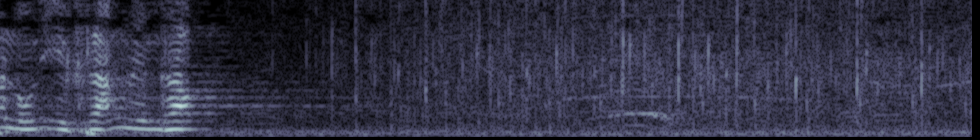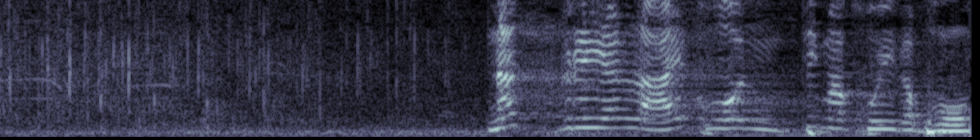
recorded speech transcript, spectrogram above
ถนนอีกครั้งหนึ่งครับ นักเรียนหลายคนที่มาคุยกับผม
